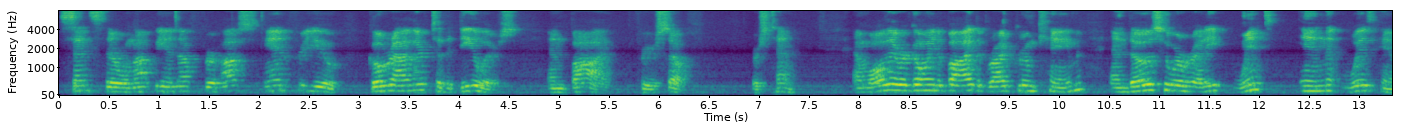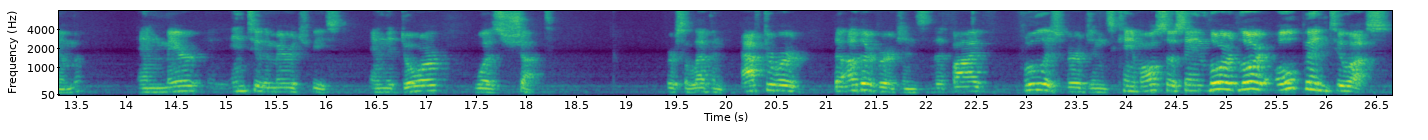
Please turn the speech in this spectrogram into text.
Since there will not be enough for us and for you, go rather to the dealers and buy for yourself. Verse 10. And while they were going to buy, the bridegroom came, and those who were ready went in with him and mar- into the marriage feast, and the door was shut. Verse 11 Afterward, the other virgins, the five foolish virgins, came also, saying, Lord, Lord, open to us.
